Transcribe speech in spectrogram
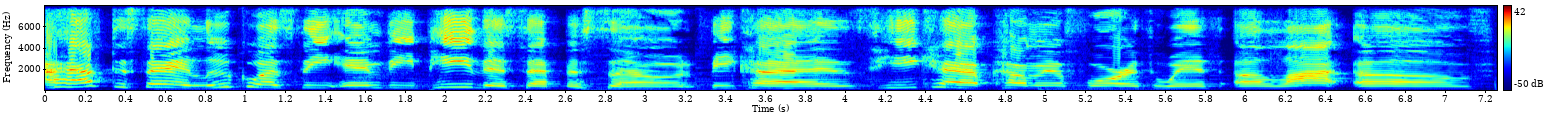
I have to say, Luke was the MVP this episode because he kept coming forth with a lot of,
